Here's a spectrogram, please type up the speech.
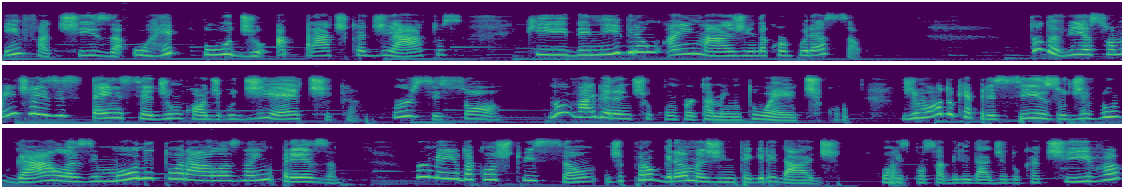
enfatiza o repúdio à prática de atos que denigram a imagem da corporação. Todavia, somente a existência de um código de ética por si só não vai garantir o comportamento ético, de modo que é preciso divulgá-las e monitorá-las na empresa, por meio da constituição de programas de integridade, com responsabilidade educativa,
